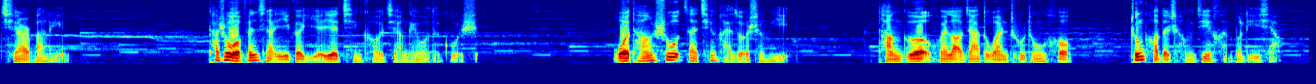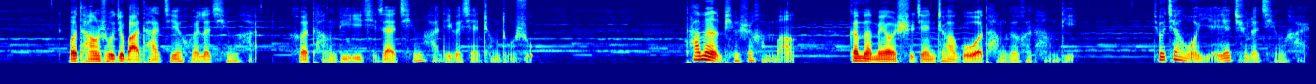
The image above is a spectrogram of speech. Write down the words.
七二八零。他说：“我分享一个爷爷亲口讲给我的故事。我堂叔在青海做生意，堂哥回老家读完初中后，中考的成绩很不理想，我堂叔就把他接回了青海，和堂弟一起在青海的一个县城读书。他们平时很忙，根本没有时间照顾我堂哥和堂弟，就叫我爷爷去了青海，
